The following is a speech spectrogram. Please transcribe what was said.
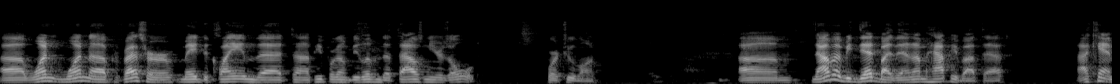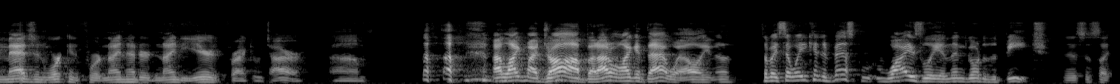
Uh, one one uh, professor made the claim that uh, people are going to be living to a thousand years old for too long. Um, now I'm going to be dead by then. I'm happy about that. I can't imagine working for 990 years before I can retire. Um, I like my job, but I don't like it that well. You know, somebody said, well, you can invest wisely and then go to the beach. And it's just like,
